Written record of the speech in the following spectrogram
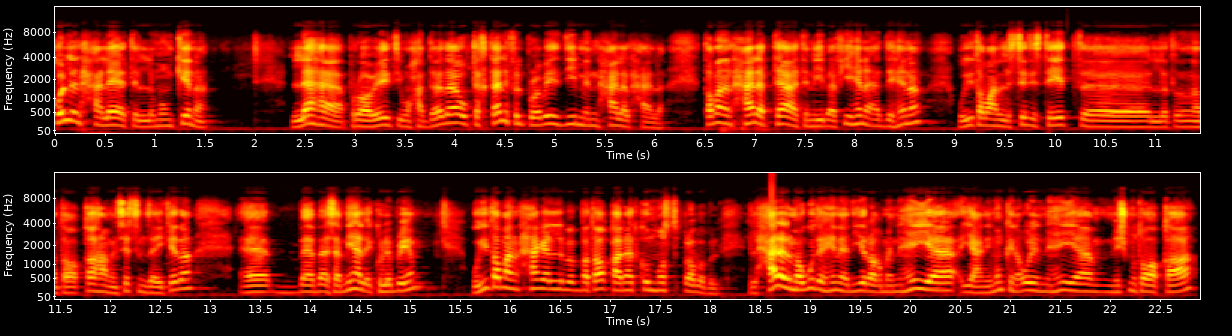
كل الحالات اللي ممكنة لها probability محددة وبتختلف ال probability دي من حالة لحالة. طبعا الحالة بتاعت إن يبقى في هنا قد هنا ودي طبعا ال steady state اللي نتوقعها من system زي كده آه، بسميها ال equilibrium ودي طبعا الحاجة اللي بتوقع إنها تكون most probable الحالة الموجودة هنا دي رغم إن هي يعني ممكن أقول إن هي مش متوقعة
